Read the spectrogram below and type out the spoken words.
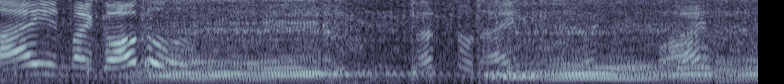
fly in my goggles. That's so nice. I can fly.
